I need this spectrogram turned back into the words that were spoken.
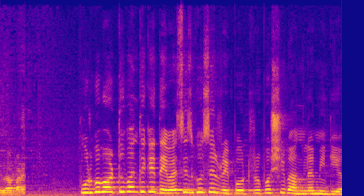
এ ব্যাপারে পূর্ব বর্ধমান থেকে দেবাশিস ঘোষের রিপোর্ট রূপসী বাংলা মিডিয়া।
